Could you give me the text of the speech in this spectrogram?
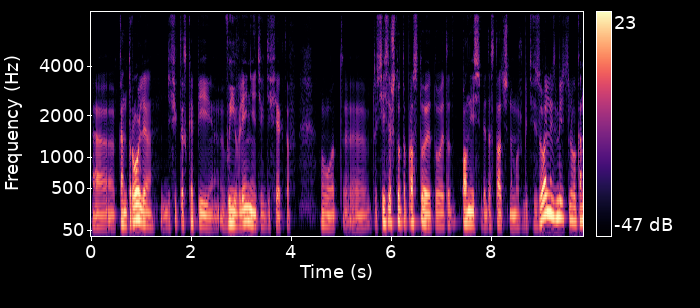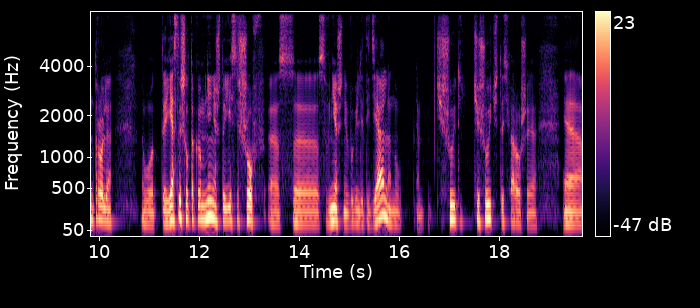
контроля дефектоскопии, выявления этих дефектов. Вот. Э, то есть, если что-то простое, то это вполне себе достаточно, может быть, визуально-измерительного контроля. Вот. Я слышал такое мнение, что если шов э, с, с внешне выглядит идеально, ну, прям чешует, чешуйчатость хорошая, э,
